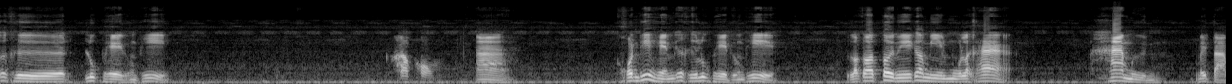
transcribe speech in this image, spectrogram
ก็คือลูกเพจของพี่ ครับผม อ่า คนที่เห็นก็คือลูกเพจของพี่ แล้วก็ต้นนี้ก็มีมูลค่าห้าหมื่นไม่ต่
